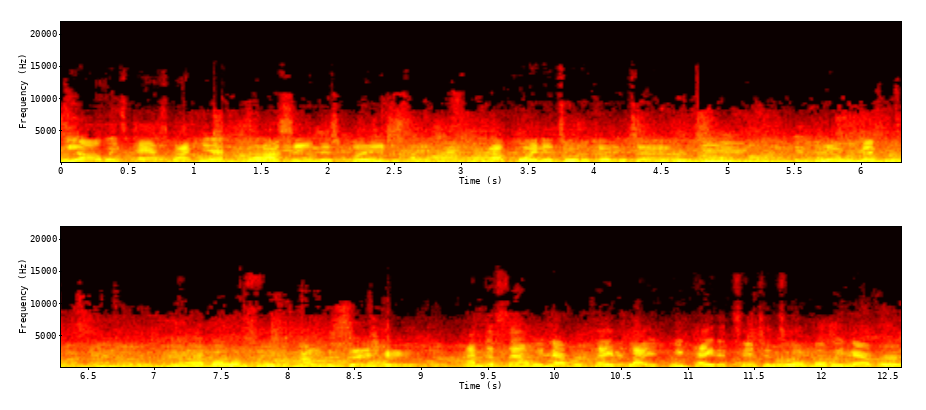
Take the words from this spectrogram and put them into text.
we always pass by here. I seen this place. I pointed to it a couple times. Mm-hmm. You don't remember? Yeah, but what's this? I'm just saying. I'm just saying we never paid it, like, we paid attention to it, but we never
